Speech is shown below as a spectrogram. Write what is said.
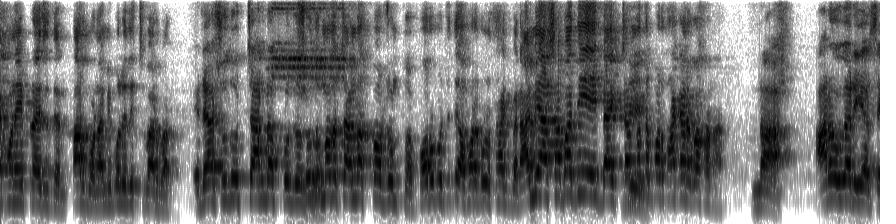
এখন এই প্রাইসে দেন। পারব না আমি বলে দিচ্ছি বারবার। এটা শুধু চান্দাত পর্যন্ত। শুধুমাত্র চান্দাত পর্যন্ত পরবর্তীতে অফারগুলো থাকবে। না। আমি আশাবাদী এই বাইক চান্দাতের পর থাকার কথা না। না। আরও গাড়ি আছে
